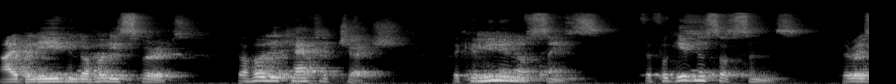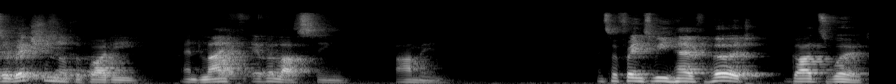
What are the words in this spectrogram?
I believe in the Holy Spirit, the Holy Catholic Church, the communion of saints, the forgiveness of sins, the resurrection of the body, and life everlasting. Amen. And so, friends, we have heard God's word,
